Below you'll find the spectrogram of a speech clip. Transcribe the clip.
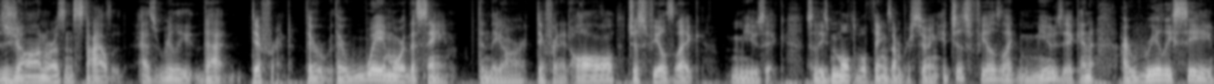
genres and styles as really that different. They're they're way more the same than they are different. It all just feels like music. So these multiple things I'm pursuing, it just feels like music. And I really see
